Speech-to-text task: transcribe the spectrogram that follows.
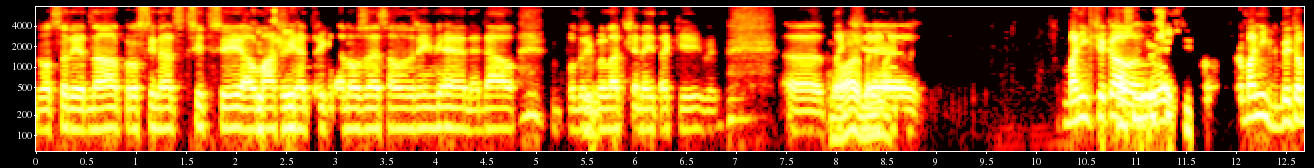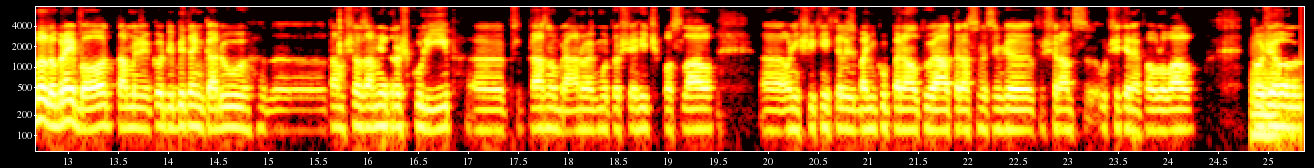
21, prosinec 3-3, Almáši hetrik na noze samozřejmě nedal, Podry byl nadšený taky. Uh, no, takže Baník čekal, no, pro Baník by to byl dobrý bod, tam jako kdyby ten Kadu eh, tam šel za mě trošku líp uh, před prázdnou bránu, jak mu to Šehič poslal. Uh, oni všichni chtěli z Baníku penaltu, já teda si myslím, že Šranc určitě nefauloval, to, hmm, že, ho,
